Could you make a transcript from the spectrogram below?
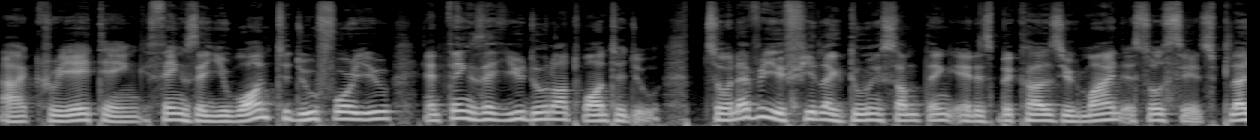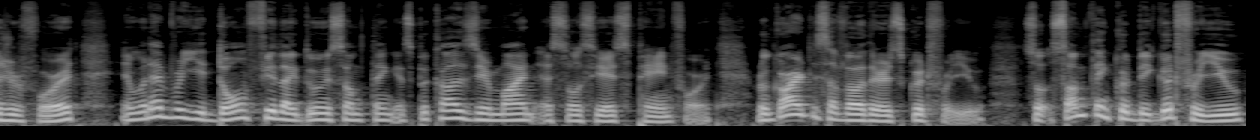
uh, creating things that you want to do for you and things that you do not want to do. So, whenever you feel like doing something, it is because your mind associates pleasure for it. And whenever you don't feel like doing something, it's because your mind associates pain for it, regardless of whether it's good for you. So, something could be good for you,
